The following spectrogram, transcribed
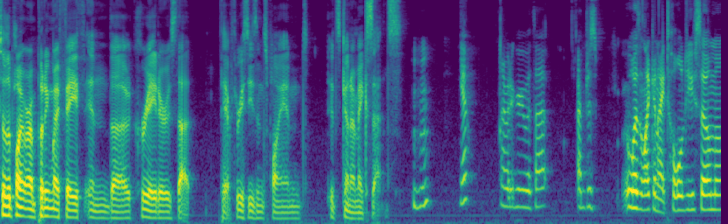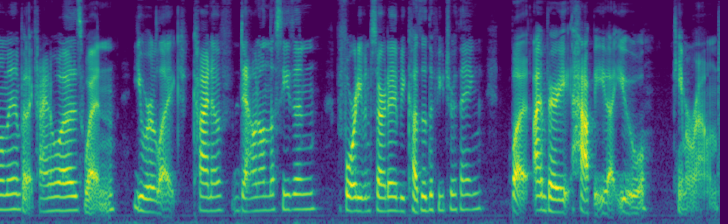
to the point where I'm putting my faith in the creators that they have three seasons planned. It's gonna make sense. Mm-hmm. Yeah, I would agree with that. I'm just it wasn't like an I told you so moment, but it kind of was when you were like kind of down on the season before it even started because of the future thing. But I'm very happy that you came around.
